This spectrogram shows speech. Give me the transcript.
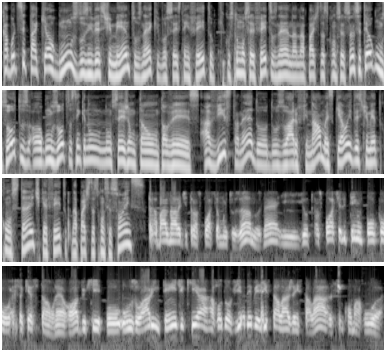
acabou de citar aqui alguns dos investimentos, né, que vocês têm feito, que costumam ser feitos, né, na, na parte das concessões. Você tem alguns outros, alguns outros assim que não, não sejam tão, talvez, à vista, né, do, do usuário final, mas que é um investimento constante que é feito na parte das concessões? Trabalho na área de transporte há muitos anos, né? E, e o transporte ele tem um pouco essa questão, né? Óbvio que o, o usuário entende que a, a rodovia deveria estar lá já instalada, assim como a rua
